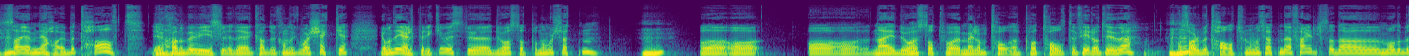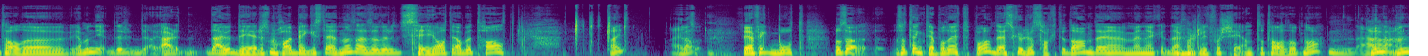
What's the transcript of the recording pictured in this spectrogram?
Så sa jeg men jeg har jo betalt, jeg Ja. kan bevise det, kan, du kan du ikke bare sjekke? Jo, men det hjelper ikke hvis du, du har stått på nummer 17. Mhm. Og, og, og, og Nei, du har stått på, mellom 12, på 12 til 24, og Mhm. så har du betalt for nummer 17. Det er feil, så da må du betale Ja, men det er, det er jo dere som har begge stedene, så altså, dere ser jo at jeg har betalt. Nei, Neida. Så jeg fikk bot. Og så, så tenkte jeg på det etterpå. Det, jeg skulle jo sagt det da, men det, men jeg, det er kanskje litt for sent å ta det opp nå. Men, men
